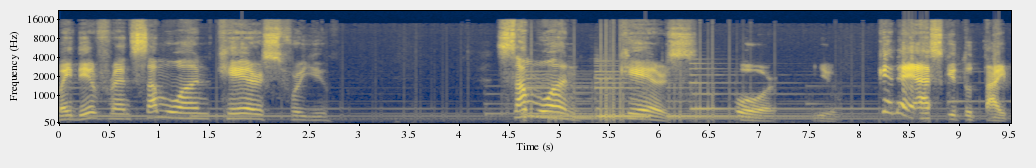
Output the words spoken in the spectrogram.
My dear friends, someone cares for you. Someone cares for you. Can I ask you to type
